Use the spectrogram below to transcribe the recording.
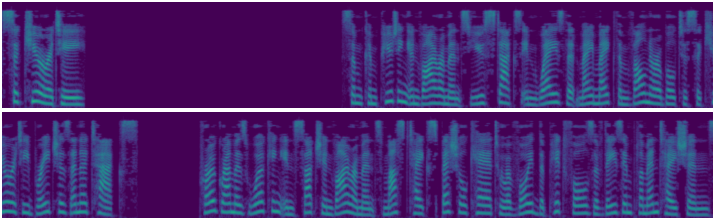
Security Some computing environments use stacks in ways that may make them vulnerable to security breaches and attacks. Programmers working in such environments must take special care to avoid the pitfalls of these implementations.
